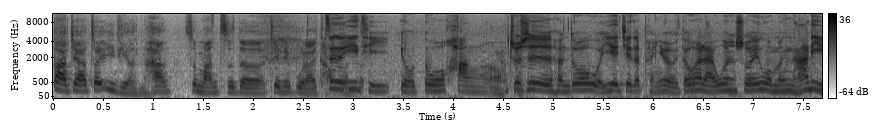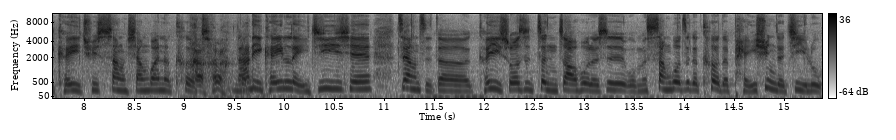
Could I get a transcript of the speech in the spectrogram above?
大家这议题很夯，是蛮值得进一步来讨论。这个议题有多夯哦？就是很多我业界的朋友都会来问说：“哎，我们哪里可以去上相关的课程？哪里可以累积一些这样子的，可以说是证照，或者是我们上过这个课的培训的记录？”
